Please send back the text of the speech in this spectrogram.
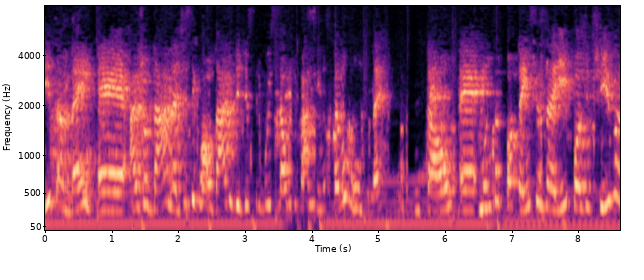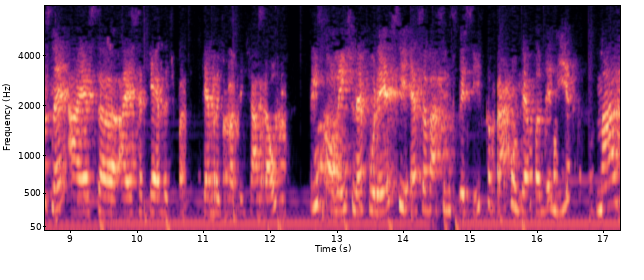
e também é, ajudar na desigualdade de distribuição de vacinas pelo mundo, né? Então, é, muitas potências aí positivas, né, a essa, a essa queda de, quebra de patenteação, principalmente, né, por esse, essa vacina específica para conter a pandemia, mas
